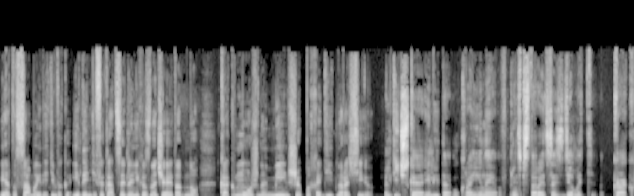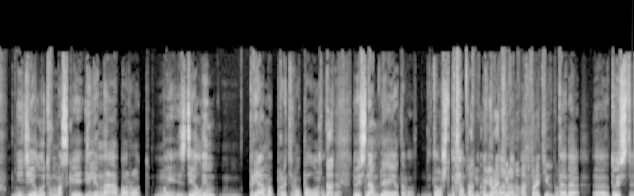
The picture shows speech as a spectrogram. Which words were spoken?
И эта самоидентификация для них означает одно – как можно меньше походить на Россию. Политическая элита Украины, в принципе, старается сделать, как не делают в Москве, или наоборот. Мы сделаем прямо противоположно. Да-да. То есть нам для этого, для того, чтобы там полюбили от противного, парад... От противного. Да-да. Э, то есть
